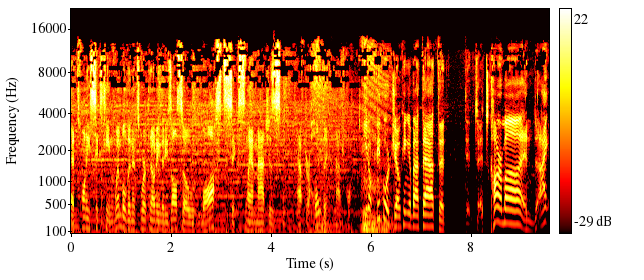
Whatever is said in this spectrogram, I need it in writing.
at 2016 Wimbledon. It's worth noting that he's also lost six slam matches after holding match point. You know, people were joking about that, that it's, it's, karma, and I,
